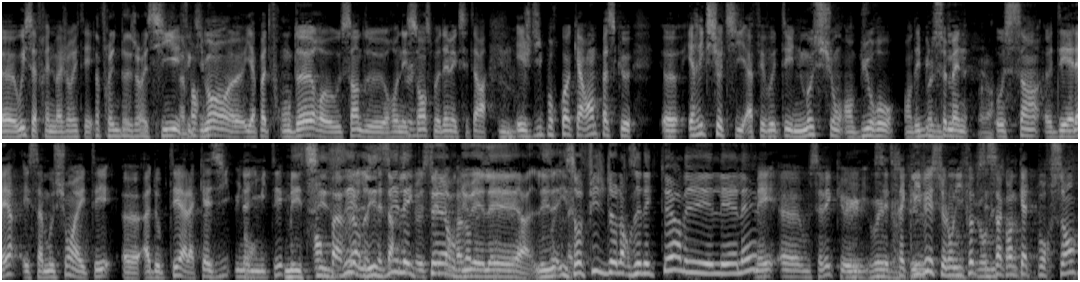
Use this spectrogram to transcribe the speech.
Euh, oui, ça ferait une majorité. Ça ferait une majorité. Si effectivement euh, il n'y a pas de frondeur euh, au sein de Renaissance, Modem, etc. Mm. Et je dis pourquoi 40 Parce que euh, Éric Ciotti a fait voter une motion en bureau en début de semaine voilà. au sein euh, des LR et sa motion a été euh, adoptée à la quasi-unanimité. Mais en c'est faveur de les cet article 7, en électeurs du LR. Les- ils s'en fichent de leurs électeurs, les, les LR Mais euh, vous savez que Oui, oui, c'est très clivé. Selon l'IFOP, c'est Aujourd'hui- 54%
